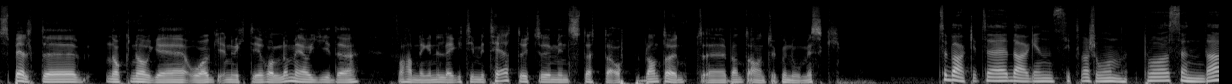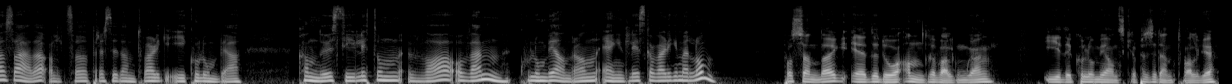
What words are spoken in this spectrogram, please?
spilte nok Norge òg en viktig rolle med å gi det forhandlingene legitimitet, og ikke minst støtte opp, bl.a. Eh, økonomisk. Tilbake til dagens situasjon. På søndag så er det altså presidentvalg i Colombia. Kan du si litt om hva og hvem colombianerne egentlig skal velge mellom? På søndag er det da andre valgomgang i det colombianske presidentvalget.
